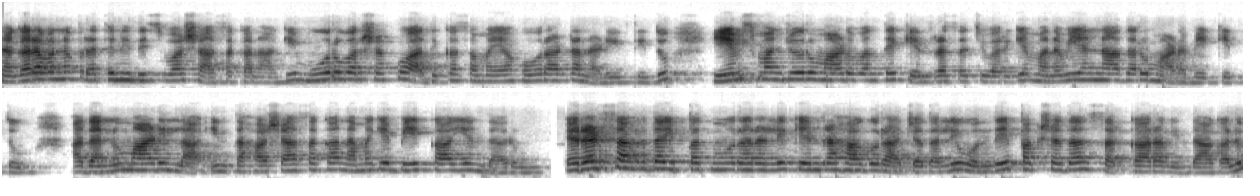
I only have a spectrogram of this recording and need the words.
ನಗರವನ್ನು ಪ್ರತಿನಿಧಿಸುವ ಶಾಸಕನಾಗಿ ಮೂರು ವರ್ಷಕ್ಕೂ ಅಧಿಕ ಸಮಯ ಹೋರಾಟ ನಡೆಯುತ್ತಿದ್ದು, ಏಮ್ಸ್ ಮಂಜೂರು ಮಾಡುವಂತೆ ಕೇಂದ್ರ ಸಚಿವರಿಗೆ ಮನವಿಯನ್ನಾದರೂ ಮಾಡಬೇಕಿತ್ತು. ಅದನ್ನು ಮಾಡಿಲ್ಲ. ಇಂತಹ ಶಾಸಕ ನಮಗೆ ಬೇಕಾ ಎಂದರು. ಎರಡ್ ಸಾವಿರದ ಇಪ್ಪತ್ತ್ ಮೂರರಲ್ಲಿ ಕೇಂದ್ರ ಹಾಗೂ ರಾಜ್ಯದಲ್ಲಿ ಒಂದೇ ಪಕ್ಷದ ಸರ್ಕಾರವಿದ್ದಾಗಲೂ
